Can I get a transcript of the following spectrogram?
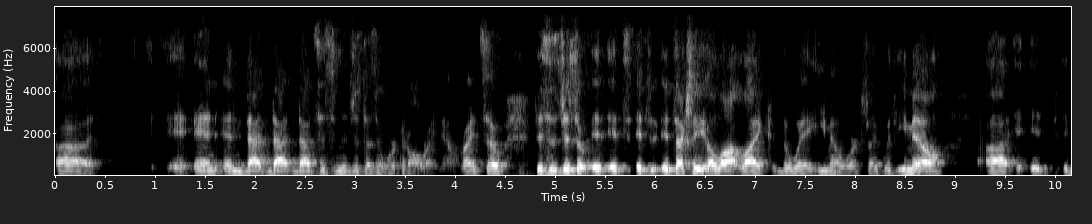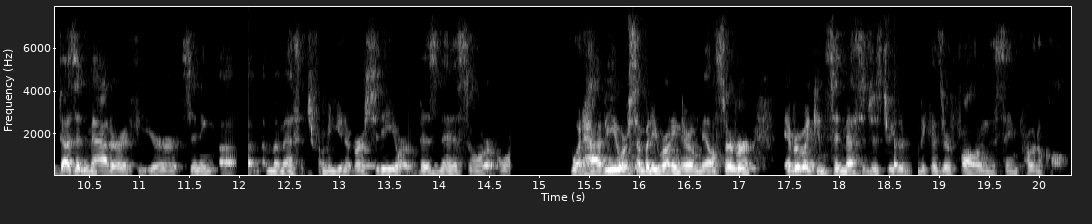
uh, and and that that that system just doesn't work at all right now right so this is just so it, it's it's it's actually a lot like the way email works like with email uh, it, it doesn't matter if you're sending a, a, message from a university or a business or or what have you or somebody running their own mail server everyone can send messages to each other because they're following the same protocol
